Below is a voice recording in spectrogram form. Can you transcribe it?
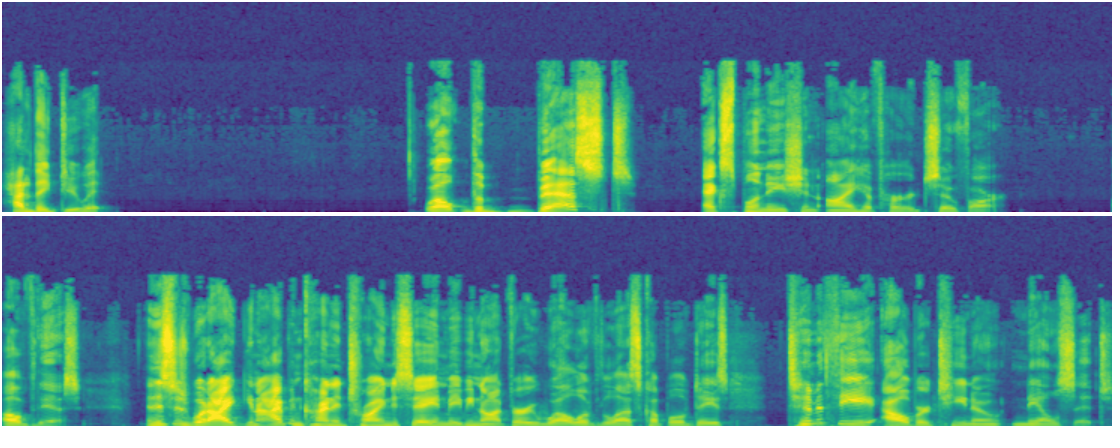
How do they do it? Well, the best explanation I have heard so far of this, and this is what I, you know, I've been kind of trying to say, and maybe not very well over the last couple of days. Timothy Alberino nails it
